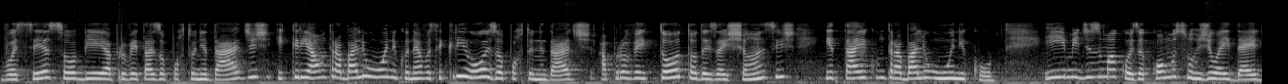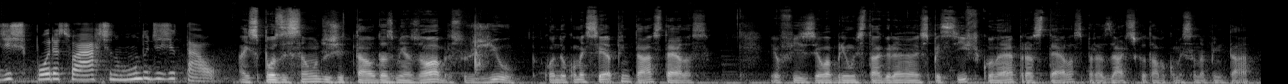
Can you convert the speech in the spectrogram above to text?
Você soube aproveitar as oportunidades e criar um trabalho único, né? Você criou as oportunidades, aproveitou todas as chances e está aí com um trabalho único. E me diz uma coisa, como surgiu a ideia de expor a sua arte no mundo digital? A exposição digital das minhas obras surgiu quando eu comecei a pintar as telas. Eu fiz, eu abri um Instagram específico, né, para as telas, para as artes que eu estava começando a pintar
